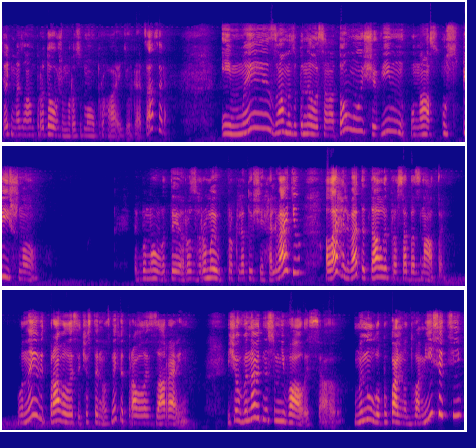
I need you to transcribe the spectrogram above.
Сьогодні ми з вами продовжимо розмову про Гая Юлія Цезаря. І ми з вами зупинилися на тому, що він у нас успішно, так би мовити, розгромив проклятущих гельветів, але гельвети дали про себе знати. Вони відправилися, частина з них відправилась за Рейн. І щоб ви навіть не сумнівалися, минуло буквально два місяці,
